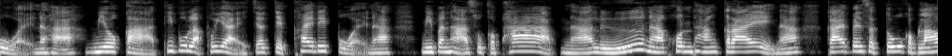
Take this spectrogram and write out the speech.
ป่วยนะคะ มีโอกาสที่ผู้หลักผู้ใหญ่จะเจ็บไข้ได้ป่วยนะคะ มีปัญหาสุขภาพนะหรือนะคนทางไกลนะกลายเป็นศัตรูกับเรา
